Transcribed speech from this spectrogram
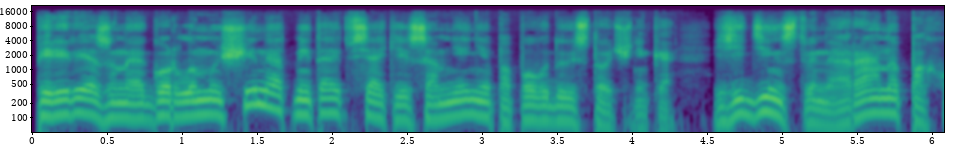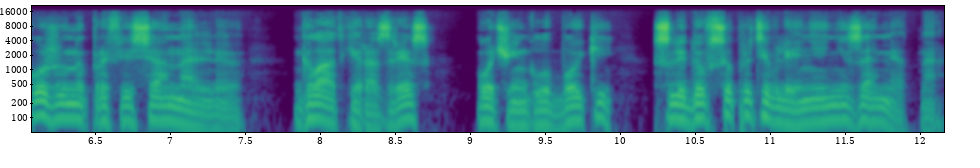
Перерезанное горло мужчины отметает всякие сомнения по поводу источника. Единственная рана похожа на профессиональную. Гладкий разрез, очень глубокий, Следов сопротивления незаметно.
